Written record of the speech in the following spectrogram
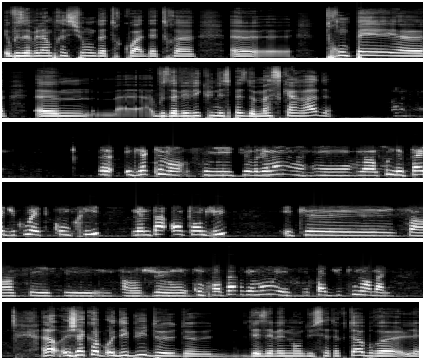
Et vous avez l'impression d'être quoi? D'être euh, trompé Vous avez vécu une espèce de mascarade? Exactement. C'est que vraiment, on, on a l'impression de ne pas du coup être compris, même pas entendu et que enfin c'est enfin je on comprend pas vraiment et c'est pas du tout normal. Alors Jacob, au début de, de des événements du 7 octobre, euh,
